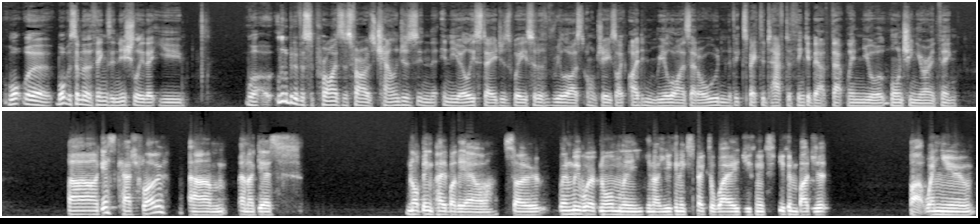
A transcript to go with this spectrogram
What were what were some of the things initially that you well, a little bit of a surprise as far as challenges in the in the early stages where you sort of realised, oh, geez, like I didn't realise that, or I wouldn't have expected to have to think about that when you're launching your own thing. Uh, I guess cash flow, um, and I guess not being paid by the hour. So when we work normally, you know, you can expect a wage, you can you can budget, but when you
